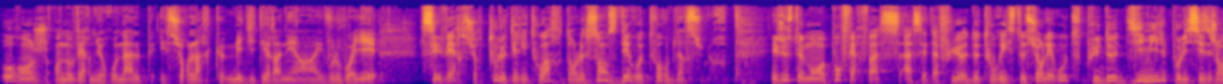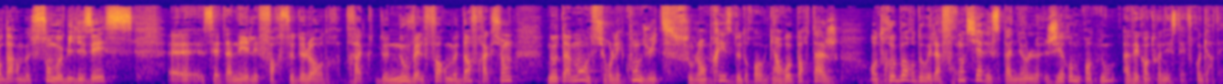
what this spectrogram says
orange en Auvergne-Rhône-Alpes et sur l'arc méditerranéen. Et vous le voyez, sévère sur tout le territoire dans le sens des retours bien sûr. Et justement, pour faire face à cet afflux de touristes sur les routes, plus de 10 000 policiers et gendarmes sont mobilisés. Euh, cette année, les forces de l'ordre traquent de nouvelles formes d'infractions, notamment sur les conduites sous l'emprise de drogue. Un reportage entre Bordeaux et la frontière espagnole. Jérôme Rantenou avec Antoine Estève. Regardez.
